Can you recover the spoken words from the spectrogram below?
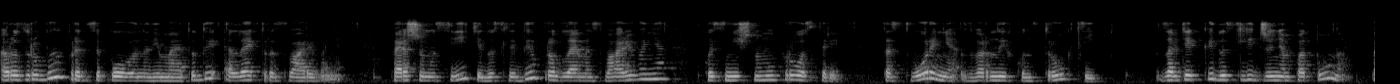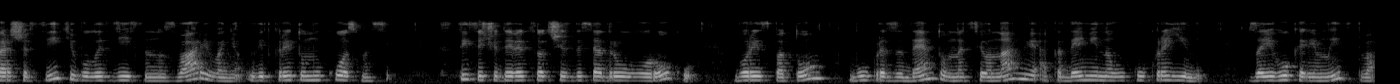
розробив принципово нові методи електрозварювання. Першим у світі дослідив проблеми зварювання в космічному просторі та створення зварних конструкцій. Завдяки дослідженням Патона перше в світі було здійснено зварювання у відкритому космосі. З 1962 року Борис Патон був президентом Національної академії наук України. За його керівництва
